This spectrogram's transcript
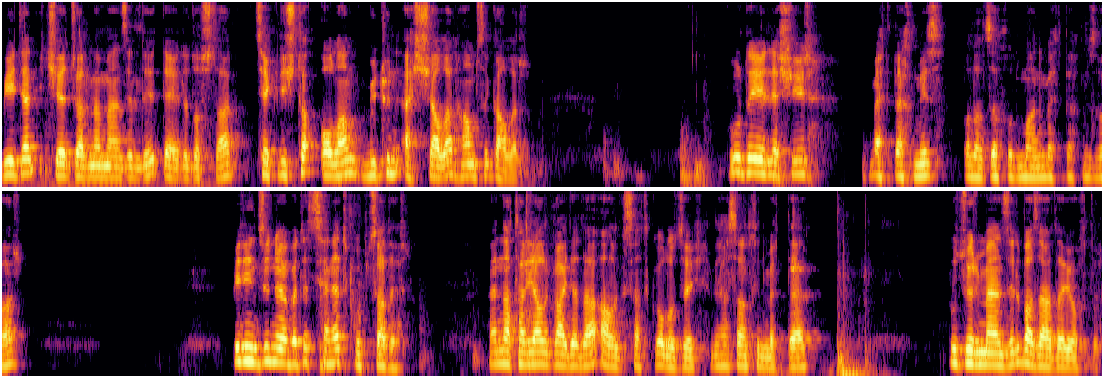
Birdən ikiyə düzəlmə mənzildir, dəyərli dostlar. Çəkilişdə olan bütün əşyalar hamısı qalır. Burada yerləşir mətbəximiz, balaca xudmani mətbəximiz var. Birinci növbədə sənəd qubçadır. Və notarial qaydada alqı-satqı olacaq və həsən xidmətdə. Bu cür mənzil bazarda yoxdur.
